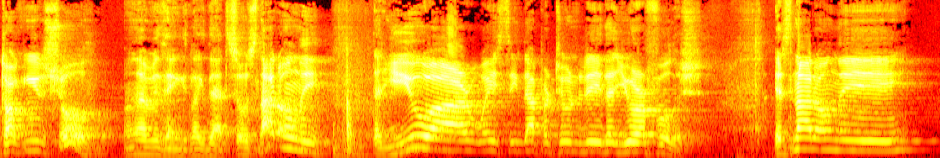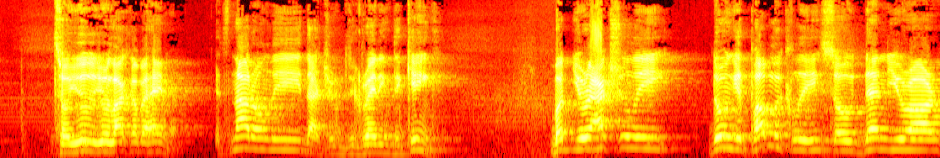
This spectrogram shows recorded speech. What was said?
talking in shul and everything like that. So it's not only that you are wasting the opportunity that you are foolish. It's not only so you, you're like a behemoth. It's not only that you're degrading the king, but you're actually doing it publicly, so then you are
